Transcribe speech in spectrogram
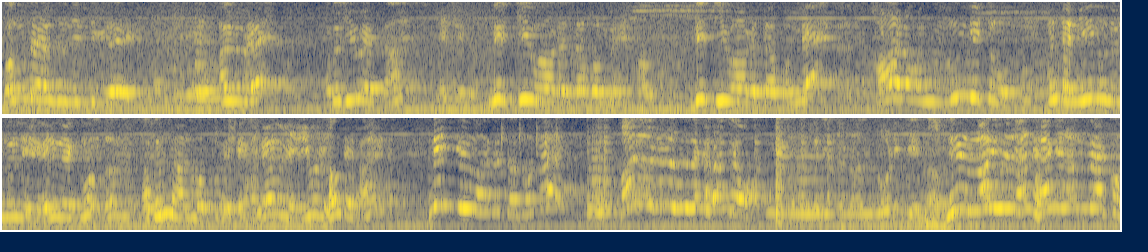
ಬೊಂಬೆಯನ್ನು ನಿಂತಿದೆ ಅಲ್ಲವೇ ಅದು ಜೀವ ಇತ್ತಾ ನಿರ್ಜೀವವಾದಂಥ ಬೊಂಬೆ ನಿರ್ಜೀವವಾದಂಥ ಬೊಂಬೆ ಹಾರವನ್ನು ನುಂಗಿತು. ಅಂತ ನೀನು ನನ್ನಲ್ಲಿ ಹೇಳಬೇಕು? ಅದನ್ನು ನಾನು ಒಪ್ಪಬೇಕು ಹೇಳಿದೆ ಇವರು. ಹೌದೇನಾ? ಬೊಂಬೆ ಹಾರವನ್ನು ನುಂಗುವುದಕ್ಕೆ ಸಾಧ್ಯವೋ? ನಾನು ನೋಡಿದ್ರೆ ನಾನು ಹೇಗೆ ನಂಬಬೇಕು?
